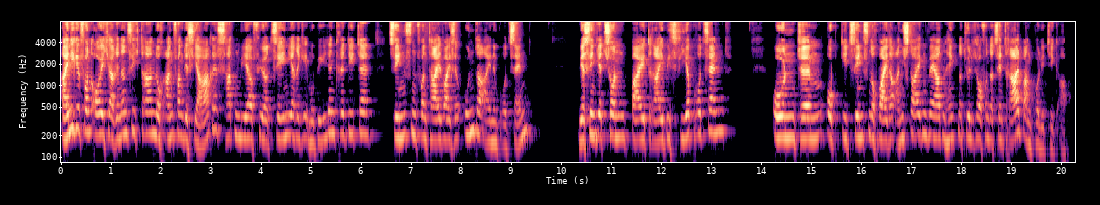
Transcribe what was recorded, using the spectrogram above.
Einige von euch erinnern sich daran, noch Anfang des Jahres hatten wir für zehnjährige Immobilienkredite Zinsen von teilweise unter einem Prozent. Wir sind jetzt schon bei drei bis vier Prozent. Und ähm, ob die Zinsen noch weiter ansteigen werden, hängt natürlich auch von der Zentralbankpolitik ab.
